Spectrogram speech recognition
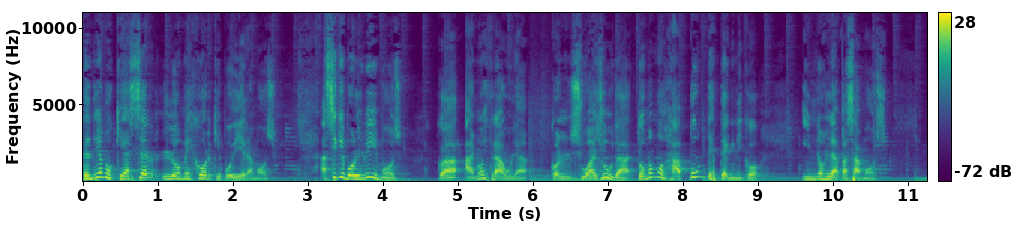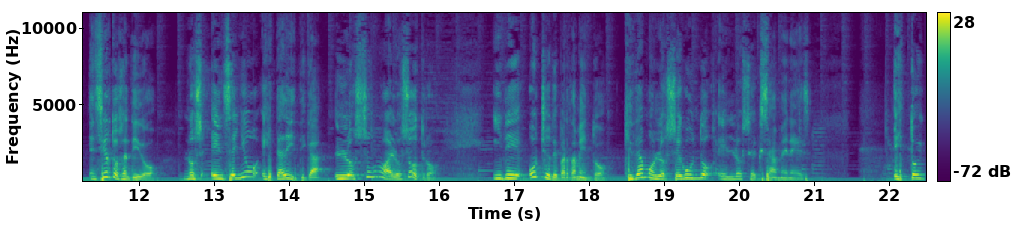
tendríamos que hacer lo mejor que pudiéramos. Así que volvimos a nuestra aula, con su ayuda tomamos apuntes técnicos y nos la pasamos. En cierto sentido, nos enseñó estadística los unos a los otros. Y de ocho departamentos, quedamos los segundos en los exámenes. Estoy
